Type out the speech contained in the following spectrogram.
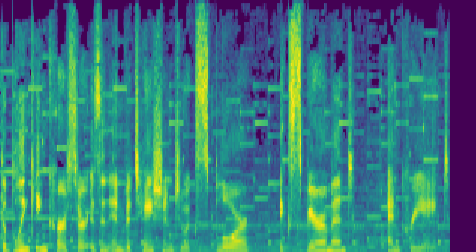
The blinking cursor is an invitation to explore, experiment, and create.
